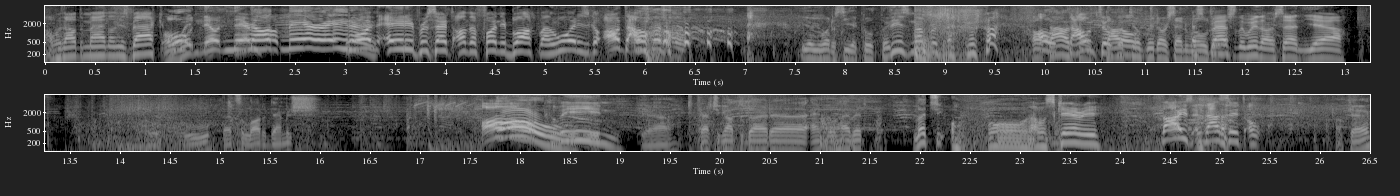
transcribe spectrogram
Oh, without the man on his back. Oh, Oh, no, there's Not narrator. 180% on the funny block, man. What is going Oh, down special. Yo, you want to see a cool thing? These numbers. oh, down, tilt, tilt, down though. tilt with Arsene will do. Especially with Arsene, yeah. Ooh, that's a lot of damage. Oh, Oh! clean. Yeah, catching out to that uh, anvil habit. Let's see. Oh, Oh, that was scary. Nice, and that's it. Oh, okay.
